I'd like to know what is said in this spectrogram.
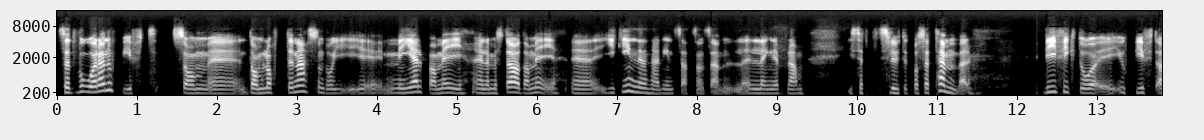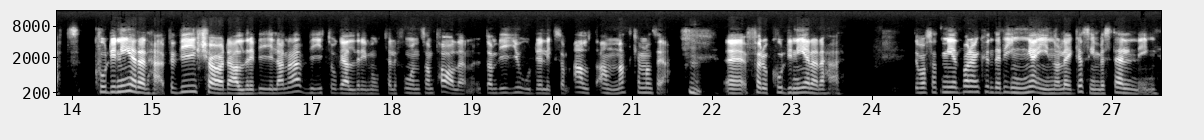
Så att våran uppgift som eh, de lotterna som då med hjälp av mig eller med stöd av mig eh, gick in i den här insatsen sen längre fram i slutet på september. Vi fick då i uppgift att koordinera det här, för vi körde aldrig bilarna, vi tog aldrig emot telefonsamtalen, utan vi gjorde liksom allt annat kan man säga mm. för att koordinera det här. Det var så att medborgaren kunde ringa in och lägga sin beställning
